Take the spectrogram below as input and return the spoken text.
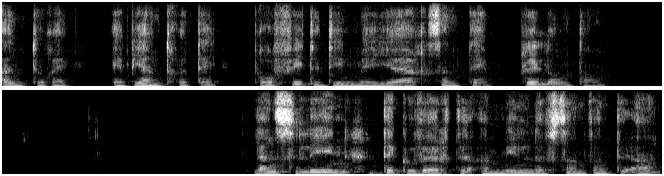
entourée et bien traitée profite d'une meilleure santé plus longtemps. L'insuline, découverte en 1921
